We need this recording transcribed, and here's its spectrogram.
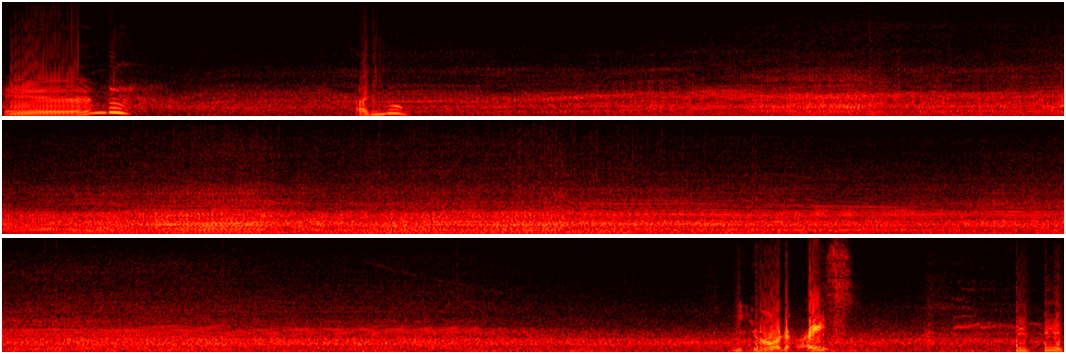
and I can go. You want to race?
